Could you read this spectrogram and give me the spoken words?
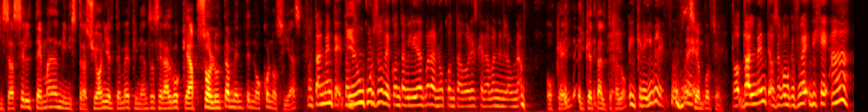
quizás el tema de administración y el tema de finanzas era algo que absolutamente no conocías? Totalmente. Tomé Y- un curso de contabilidad para no contadores que daban en la UNAM. Ok, ¿y qué tal te jaló? Increíble. 100%. Totalmente. O sea, como que fue, dije, ah,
